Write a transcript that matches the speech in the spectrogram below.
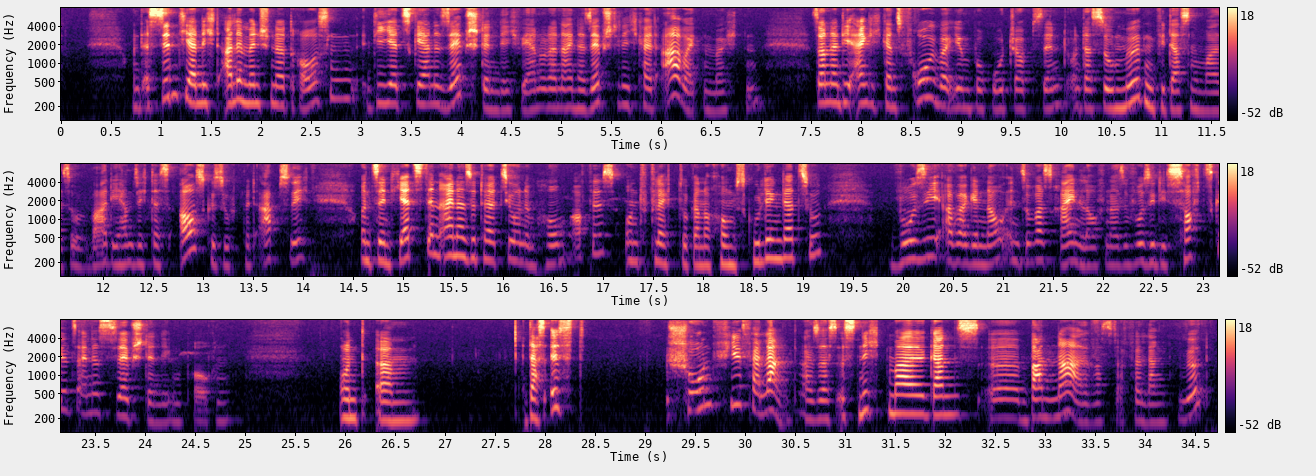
Und es sind ja nicht alle Menschen da draußen, die jetzt gerne selbstständig wären oder in einer Selbstständigkeit arbeiten möchten, sondern die eigentlich ganz froh über ihren Bürojob sind und das so mögen, wie das nun mal so war. Die haben sich das ausgesucht mit Absicht und sind jetzt in einer Situation im Homeoffice und vielleicht sogar noch Homeschooling dazu, wo sie aber genau in sowas reinlaufen, also wo sie die Soft Skills eines Selbstständigen brauchen. Und ähm, das ist schon viel verlangt. Also es ist nicht mal ganz äh, banal, was da verlangt wird.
